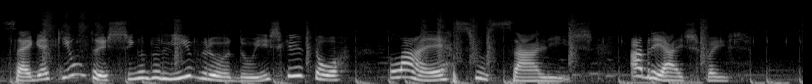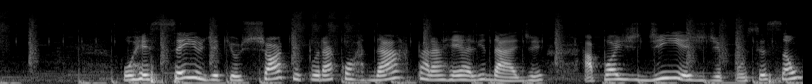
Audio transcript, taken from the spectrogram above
segue aqui um trechinho do livro do escritor Laércio Salles. Abre aspas o receio de que o choque por acordar para a realidade após dias de possessão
